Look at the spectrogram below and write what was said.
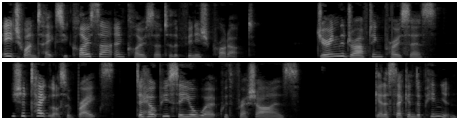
each one takes you closer and closer to the finished product. During the drafting process, you should take lots of breaks to help you see your work with fresh eyes. Get a second opinion.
